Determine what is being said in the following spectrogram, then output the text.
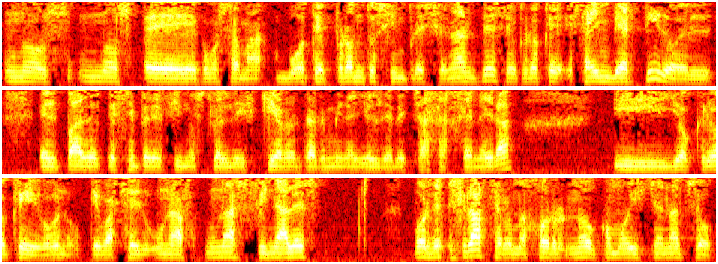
unos, unos eh, ¿cómo se llama?, bote prontos impresionantes. Yo creo que se ha invertido el, el padre que siempre decimos que el de izquierda termina y el de derecha genera. Y yo creo que, bueno, que va a ser una, unas finales, por desgracia, a lo mejor no, como dice Nacho,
